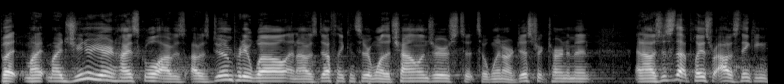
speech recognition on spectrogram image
But my, my junior year in high school, I was, I was doing pretty well, and I was definitely considered one of the challengers to, to win our district tournament. and I was just at that place where I was thinking,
